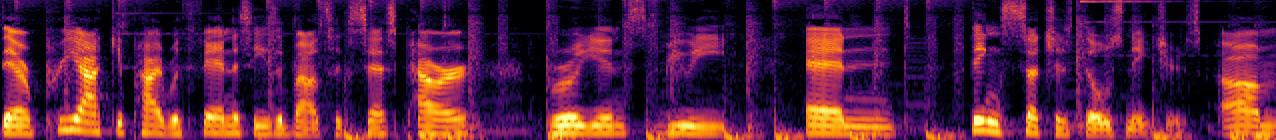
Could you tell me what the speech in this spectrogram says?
They're preoccupied with fantasies about success, power, brilliance, beauty, and things such as those natures. Um,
